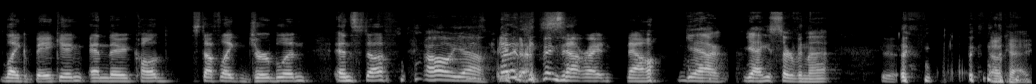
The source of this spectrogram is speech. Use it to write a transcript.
like baking and they called stuff like gerblin and stuff. Oh yeah, kind of giving that right now. Yeah, yeah, he's serving that. okay,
